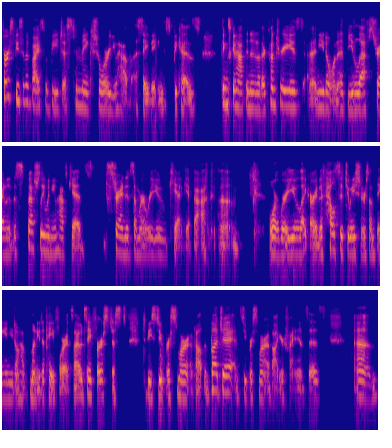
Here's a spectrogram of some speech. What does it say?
first piece of advice would be just to make sure you have a savings because things can happen in other countries and you don't want to be left stranded, especially when you have kids stranded somewhere where you can't get back um, or where you like are in a health situation or something and you don't have money to pay for it so i would say first just to be super smart about the budget and super smart about your finances um,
